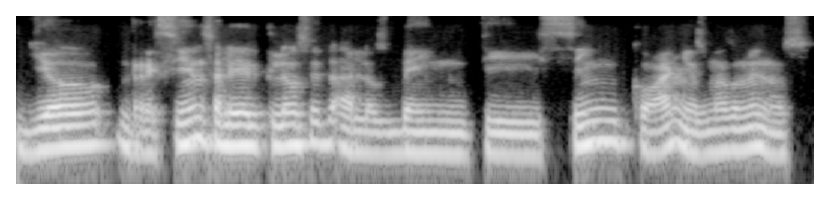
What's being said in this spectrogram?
Yo recién salí del closet a los 25 años, más o menos.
